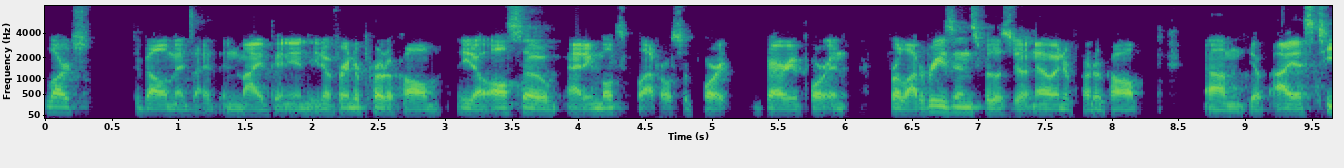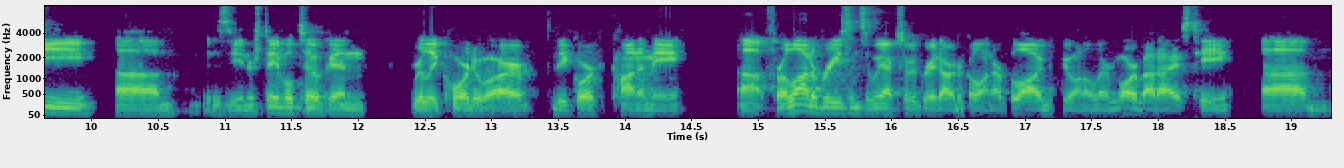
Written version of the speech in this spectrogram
large developments, in my opinion, you know, for interprotocol, you know, also adding multi-collateral support very important for a lot of reasons. For those who don't know, interprotocol, um, you know, IST um, is the interstable token, really core to our to the Agoric economy uh, for a lot of reasons. And we actually have a great article on our blog if you want to learn more about IST um,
